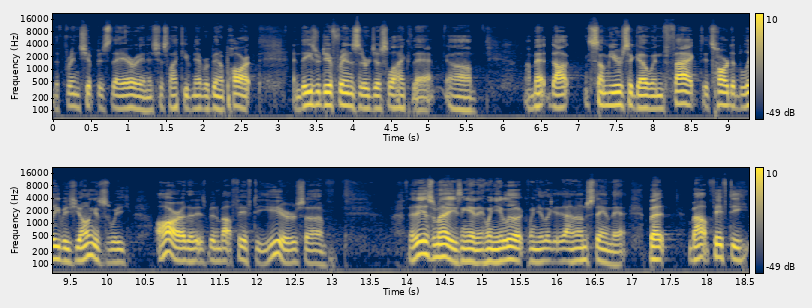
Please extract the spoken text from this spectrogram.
the friendship is there and it's just like you've never been apart. And these are dear friends that are just like that. Um, I met Doc some years ago. In fact, it's hard to believe, as young as we are, that it's been about 50 years. Uh, that is amazing, isn't it? When you look, when you look, I understand that. But about 50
